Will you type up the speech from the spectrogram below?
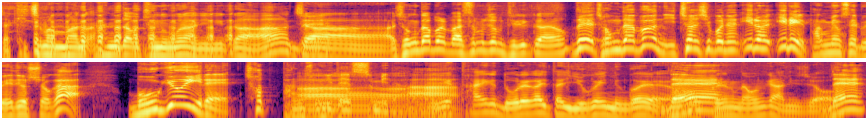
자 기침 한번 한다고 죽는 건 아니니까. 자 정답을 말씀을 좀 드릴까요? 네, 정답은 2015년 1월 1일 박명수의 라디오쇼가 목요일에 첫 방송이 됐습니다. 아, 이게 다 이게 노래가 있다 이유가 있는 거예요. 네. 그냥 나오는 게 아니죠. 네,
